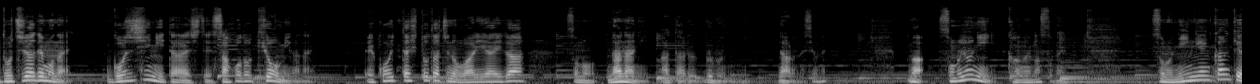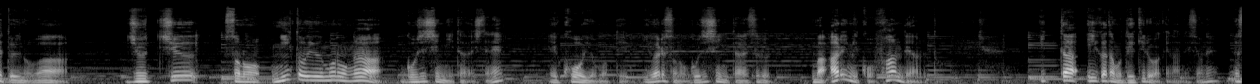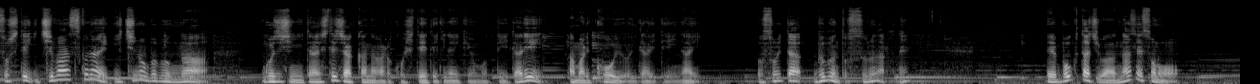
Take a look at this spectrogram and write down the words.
どちらでもない。ご自身に対してさほど興味がない。こういった人たちの割合がその7にあたる部分になるんですよね。まあそのように考えますとねその人間関係というのは10中その2というものがご自身に対してね好意を持っている。いわゆるそのご自身に対する、まあ、ある意味こうファンであると。いった言い方もできるわけなんですよね。でそして一番少ない1の部分がご自身に対して若干ながらこう否定的な意見を持っていたりあまり好意を抱いていない。そういった部分とするならね。え僕たちはなぜその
